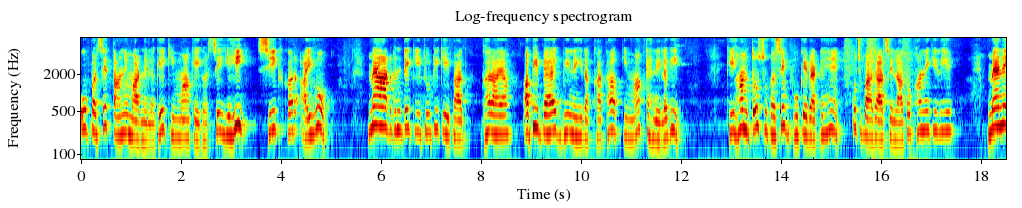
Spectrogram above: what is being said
ऊपर से ताने मारने लगे कि माँ के घर से यही सीख कर आई हो। मैं आठ घंटे की ड्यूटी के बाद घर आया। अभी बैग भी नहीं रखा था कि माँ कहने लगी कि हम तो सुबह से भूखे बैठे हैं, कुछ बाज़ार से ला दो खाने के लिए। मैंने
